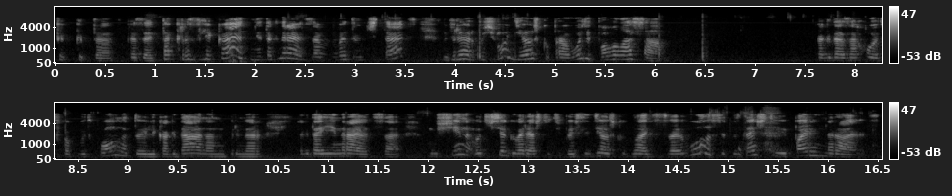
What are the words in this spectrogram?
как это сказать, так развлекает, мне так нравится об этом читать. Например, почему девушка проводит по волосам, когда заходит в какую-то комнату, или когда она, например, когда ей нравится мужчина. Вот все говорят, что типа, если девушка гладит свои волосы, это значит, что ей парень нравится.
